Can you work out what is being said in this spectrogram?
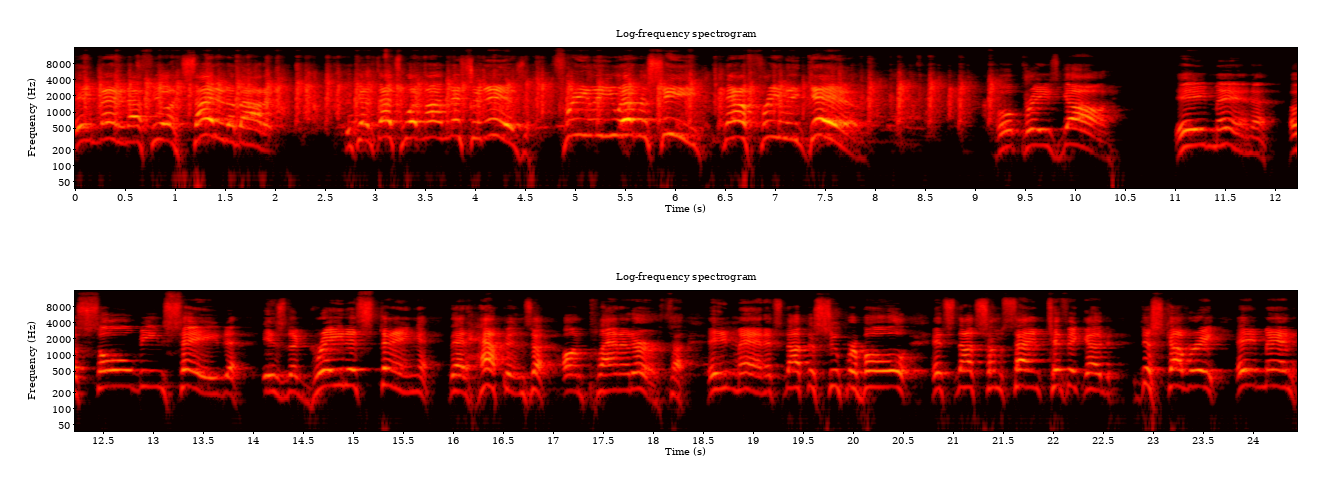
amen. And I feel excited about it. Because that's what my mission is. Freely you have received, now freely give. Oh, praise God. Amen. A soul being saved is the greatest thing that happens on planet Earth. Amen. It's not the Super Bowl. It's not some scientific uh, discovery. Amen.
